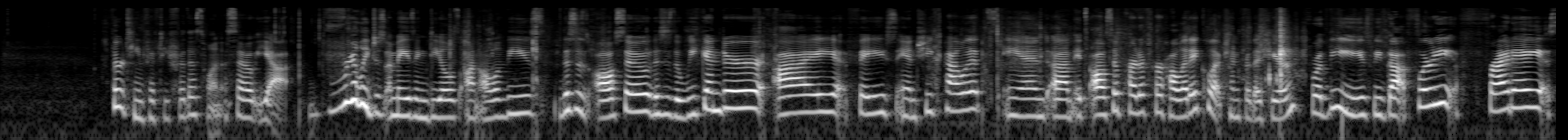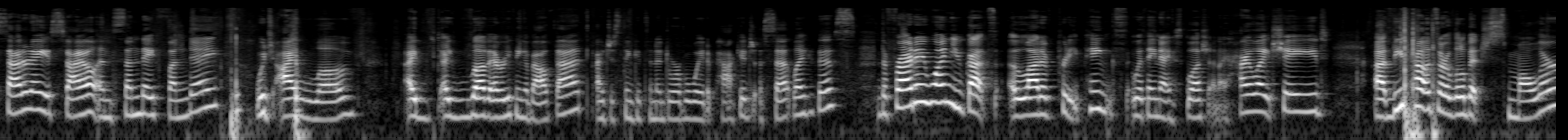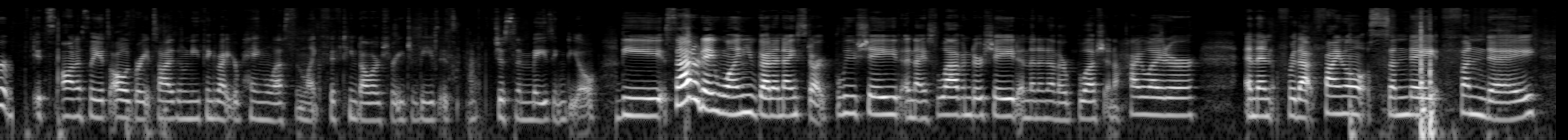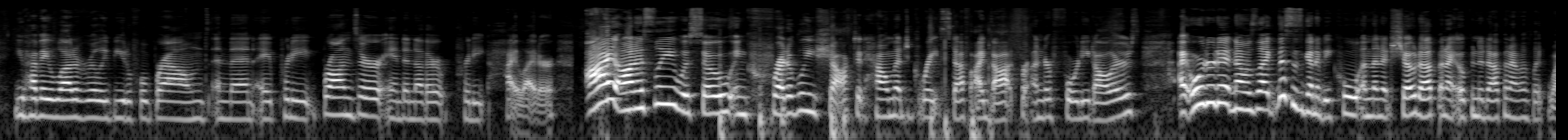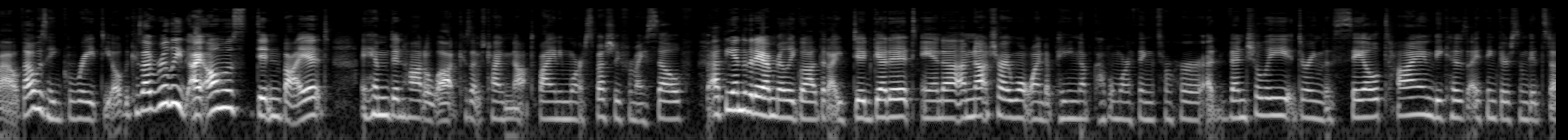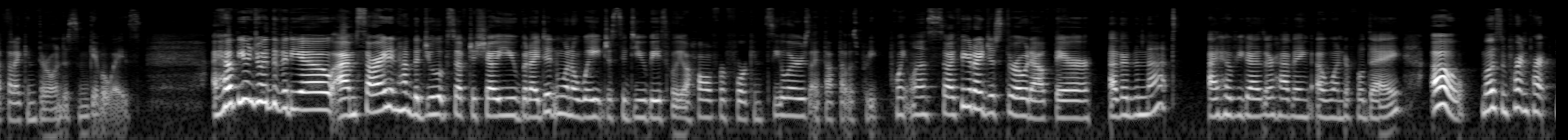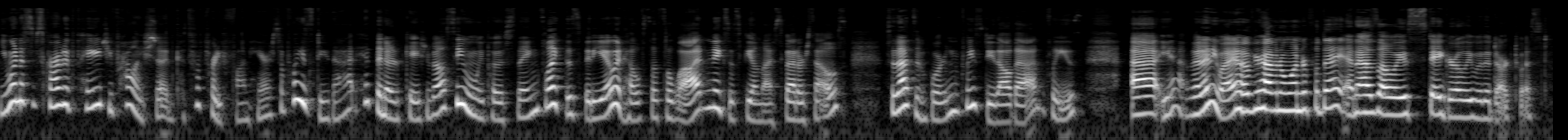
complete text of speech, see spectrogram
Thirteen fifty for this one. So yeah, really just amazing deals on all of these. This is also, this is the Weekender eye, face, and cheek palettes. And um, it's also part of her holiday collection for this year. For these, we've got Flirty Friday, Saturday Style, and Sunday Fun Day, which I love. I, I love everything about that. I just think it's an adorable way to package a set like this. The Friday one, you've got a lot of pretty pinks with a nice blush and a highlight shade. Uh, these palettes are a little bit smaller. It's honestly, it's all a great size. And when you think about you're paying less than like $15 for each of these, it's just an amazing deal. The Saturday one, you've got a nice dark blue shade, a nice lavender shade, and then another blush and a highlighter. And then for that final Sunday fun day, you have a lot of really beautiful browns and then a pretty bronzer and another pretty highlighter. I honestly was so incredibly shocked at how much great stuff I got for under $40. I ordered it and I was like, this is to be cool. And then it showed up and I opened it up and I was like, wow, that was a great deal because I really, I almost didn't buy it. I hemmed and hawed a lot because I was trying not to buy anymore, especially for myself. At the end of the day, I'm really glad that I did get it. And uh, I'm not sure I won't wind up picking up a couple more things from her eventually during the sale time because I think there's some good stuff that I can throw into some giveaways. I hope you enjoyed the video. I'm sorry I didn't have the julep stuff to show you, but I didn't want to wait just to do basically a haul for four concealers. I thought that was pretty pointless, so I figured I'd just throw it out there. Other than that, I hope you guys are having a wonderful day. Oh, most important part, you want to subscribe to the page? You probably should because we're pretty fun here. So please do that. Hit the notification bell, see when we post things. Like this video, it helps us a lot. It makes us feel nice about ourselves. So that's important. Please do all that, please. Uh, yeah, but anyway, I hope you're having a wonderful day. And as always, stay girly with a dark twist.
